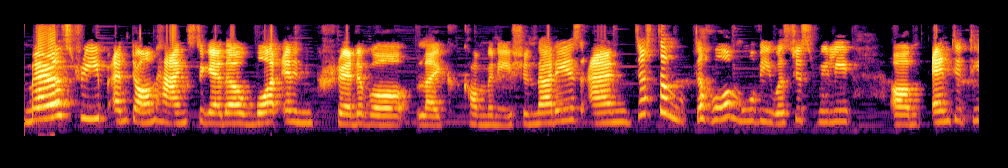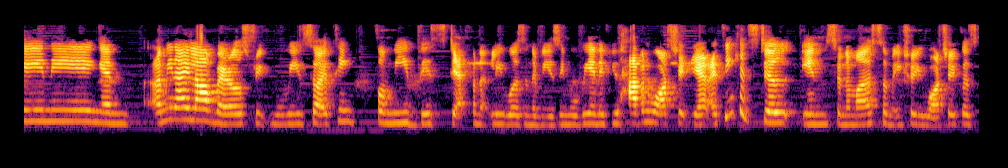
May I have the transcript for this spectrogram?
Meryl Streep and Tom Hanks together, what an incredible like combination that is. And just the, the whole movie was just really um, entertaining and I mean I love Meryl Streep movies so I think for me this definitely was an amazing movie and if you haven't watched it yet I think it's still in cinemas so make sure you watch it because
